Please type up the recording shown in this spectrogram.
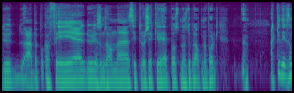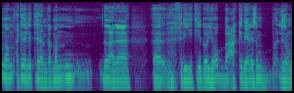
du, du er på kafeer, du liksom sånn, øh, sitter og sjekker e-post mens du prater med folk. Er ikke det, liksom, noen, er ikke det litt trendy at man Det derre øh, fritid og jobb, er ikke det liksom, liksom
